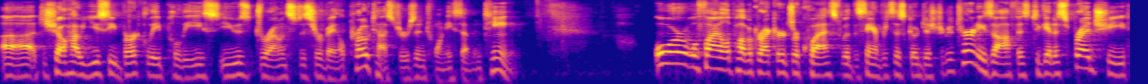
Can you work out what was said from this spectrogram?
uh, to show how UC Berkeley police used drones to surveil protesters in 2017. Or we'll file a public records request with the San Francisco District Attorney's Office to get a spreadsheet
